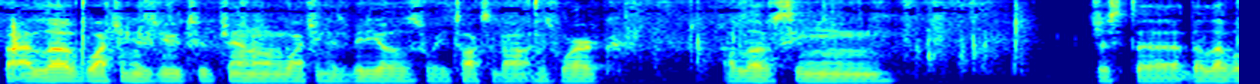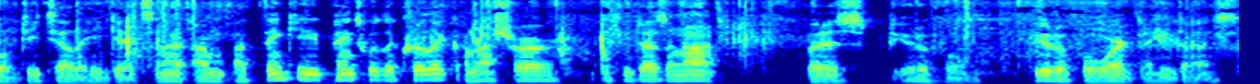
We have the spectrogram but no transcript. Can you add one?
But I love watching his YouTube channel and watching his videos where he talks about his work. I love seeing just the, the level of detail that he gets. And I, I, I think he paints with acrylic. I'm not sure if he does or not, but it's beautiful, beautiful work that he does.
